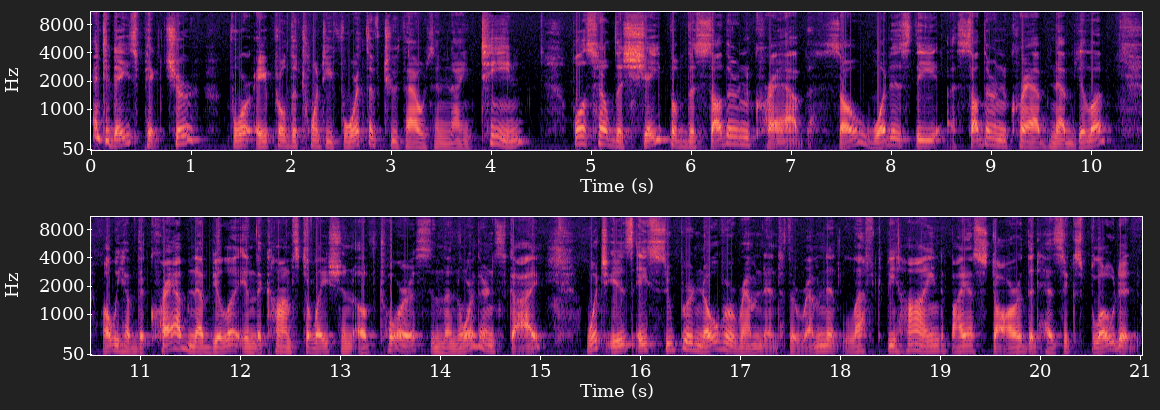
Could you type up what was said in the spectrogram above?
And today's picture for April the 24th of 2019 well, held the shape of the southern crab. So, what is the southern crab nebula? Well, we have the Crab Nebula in the constellation of Taurus in the northern sky, which is a supernova remnant, the remnant left behind by a star that has exploded.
